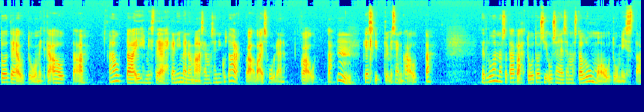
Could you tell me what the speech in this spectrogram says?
toteutuu, mitkä auttaa, auttaa ihmistä ja ehkä nimenomaan semmoisen niin tarkkaavaisuuden kautta, mm. keskittymisen kautta. Et luonnossa tapahtuu tosi usein semmoista lumoutumista,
